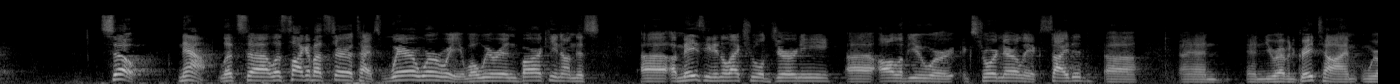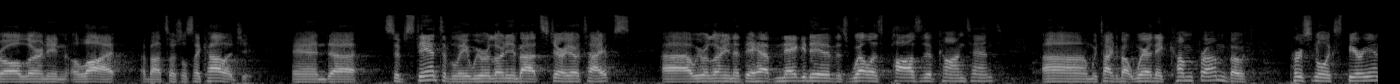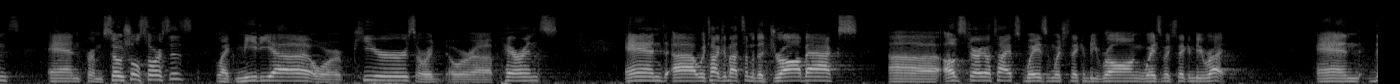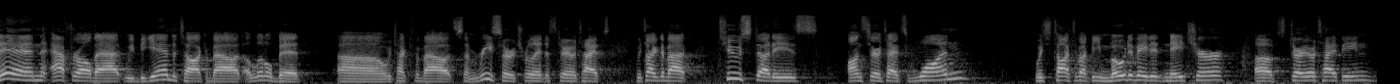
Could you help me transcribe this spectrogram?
So now let's uh, let's talk about stereotypes. Where were we? Well, we were embarking on this uh, amazing intellectual journey. Uh, all of you were extraordinarily excited, uh, and and you were having a great time. We were all learning a lot about social psychology, and uh, substantively, we were learning about stereotypes. Uh, we were learning that they have negative as well as positive content. Um, we talked about where they come from, both personal experience and from social sources like media or peers or, or uh, parents. And uh, we talked about some of the drawbacks uh, of stereotypes, ways in which they can be wrong, ways in which they can be right. And then, after all that, we began to talk about a little bit, uh, we talked about some research related to stereotypes. We talked about two studies on stereotypes. One, which talked about the motivated nature of stereotyping.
